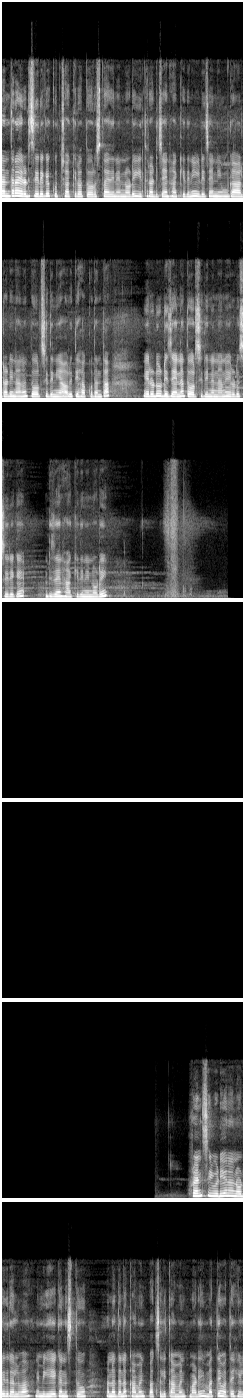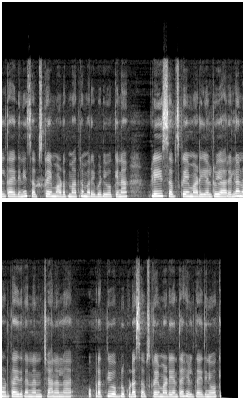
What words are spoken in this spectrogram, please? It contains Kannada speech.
ನಂತರ ಎರಡು ಸೀರೆಗೆ ಕುಚ್ಚು ಹಾಕಿರೋ ತೋರಿಸ್ತಾ ಇದ್ದೀನಿ. ನೋಡಿ, ಈ ಥರ ಡಿಸೈನ್ ಹಾಕಿದ್ದೀನಿ. ಈ ಡಿಸೈನ್ ನಿಮ್ಗೆ ಆಲ್ರೆಡಿ ನಾನು ತೋರಿಸಿದ್ದೀನಿ. ಯಾವ ರೀತಿ ಹಾಕೋದಂತ ಎರಡು ಡಿಸೈನ್ನ ತೋರಿಸಿದ್ದೀನಿ. ನಾನು ಎರಡು ಸೀರೆಗೆ ಡಿಸೈನ್ ಹಾಕಿದ್ದೀನಿ ನೋಡಿ. ಫ್ರೆಂಡ್ಸ್ ಈ ವಿಡಿಯೋನ ನೋಡಿದ್ರಲ್ವಾ? ನಿಮಗೆ ಹೇಗೆ ಅನ್ನಿಸ್ತು ಅನ್ನೋದನ್ನು ಕಾಮೆಂಟ್ ಬಾಕ್ಸಲ್ಲಿ ಕಾಮೆಂಟ್ ಮಾಡಿ. ಮತ್ತೆ ಮತ್ತೆ ಹೇಳ್ತಾ ಇದ್ದೀನಿ. ಸಬ್ಸ್ಕ್ರೈಬ್ ಮಾಡೋದು ಮಾತ್ರ ಮರಿಬೇಡಿ ಓಕೆನಾ ಪ್ಲೀಸ್ ಸಬ್ಸ್ಕ್ರೈಬ್ ಮಾಡಿ. ಎಲ್ಲರೂ ಯಾರೆಲ್ಲ ನೋಡ್ತಾ ಇದ್ದೀರಾ ನನ್ನ ಚಾನಲ್ನ ಪ್ರತಿಯೊಬ್ಬರು ಕೂಡ ಸಬ್ಸ್ಕ್ರೈಬ್ ಮಾಡಿ ಅಂತ ಹೇಳ್ತಾ ಇದ್ದೀನಿ ಓಕೆ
